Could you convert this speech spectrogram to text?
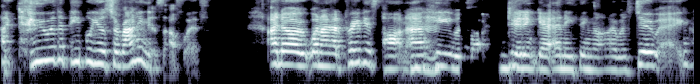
Like who are the people you're surrounding yourself with I know when I had a previous partner, mm-hmm. he was like, didn't get anything that I was doing.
